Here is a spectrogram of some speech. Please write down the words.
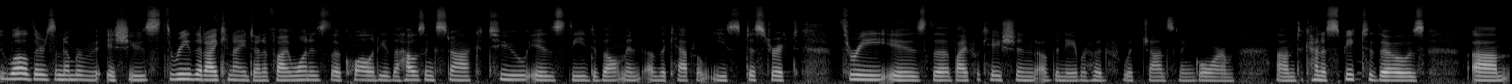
well, there's a number of issues. Three that I can identify. One is the quality of the housing stock. Two is the development of the Capital East District. Three is the bifurcation of the neighborhood with Johnson and Gorham. Um, to kind of speak to those, um,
